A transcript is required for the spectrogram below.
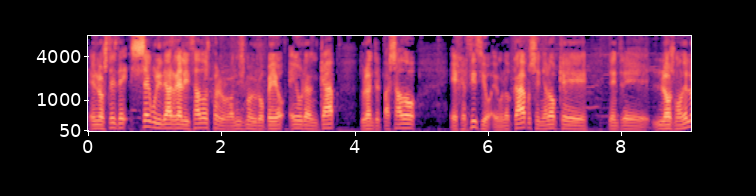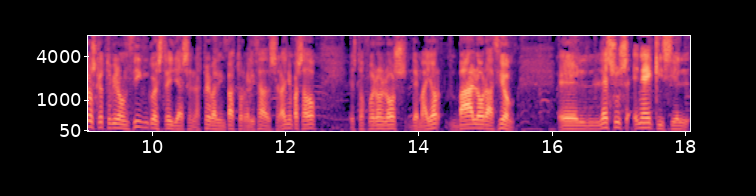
en los test de seguridad realizados por el organismo europeo Euro NCAP durante el pasado ejercicio. Eurocup señaló que de entre los modelos que obtuvieron cinco estrellas en las pruebas de impacto realizadas el año pasado, estos fueron los de mayor valoración. El Lexus NX y el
